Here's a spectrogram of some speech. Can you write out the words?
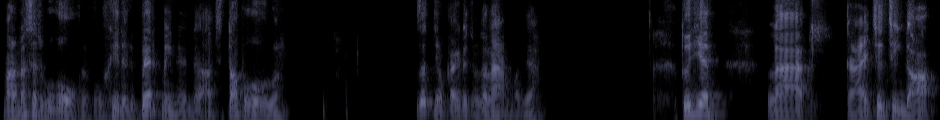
Và nó sật Google có khi là cái page mình ở trên top Google luôn. Rất nhiều cách để chúng ta làm rồi nhé tuy nhiên là cái chương trình đó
